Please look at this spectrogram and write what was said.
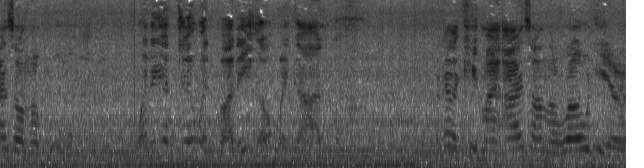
eyes on the road. What are you doing, buddy? Oh my god. I gotta keep my eyes on the road here.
